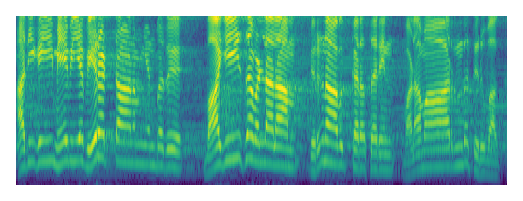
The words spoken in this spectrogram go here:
அதிகை மேவிய வீரட்டானம் என்பது வாகீச வள்ளலாம் திருநாவுக்கரசரின் வளமார்ந்த திருவாக்கு.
